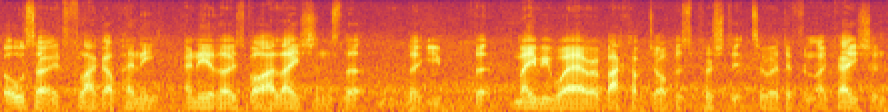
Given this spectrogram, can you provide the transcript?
but also it'd flag up any, any of those violations that, that, you, that maybe where a backup job has pushed it to a different location.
